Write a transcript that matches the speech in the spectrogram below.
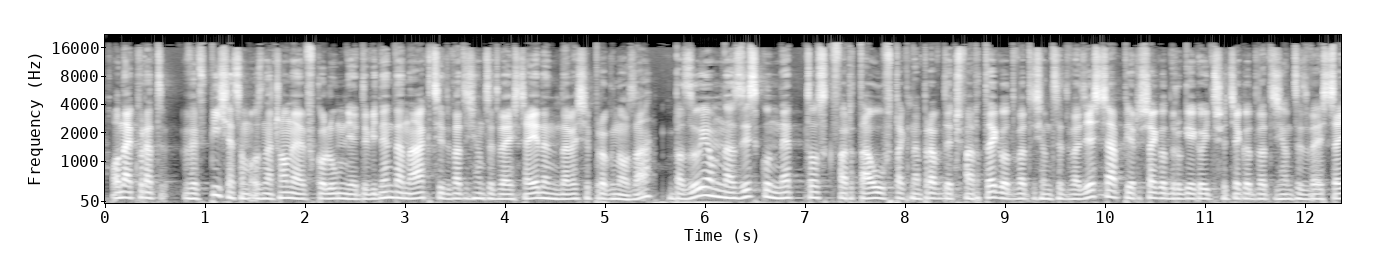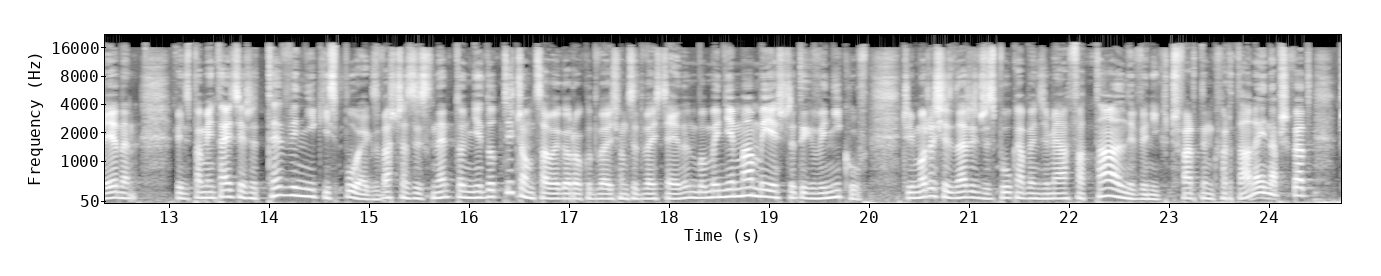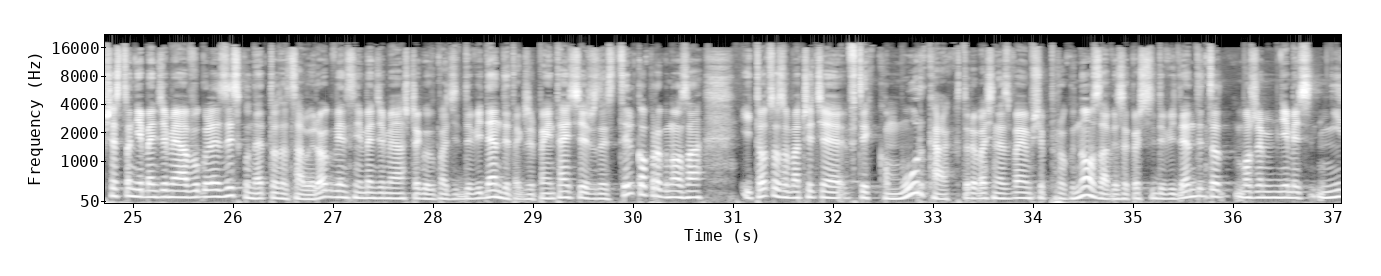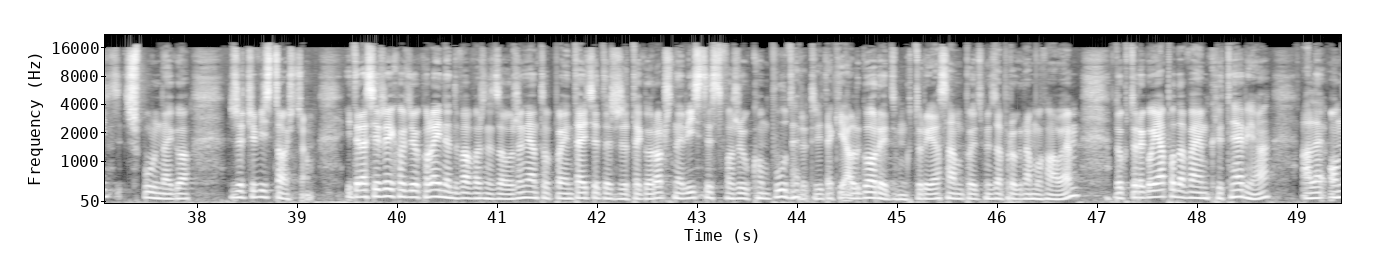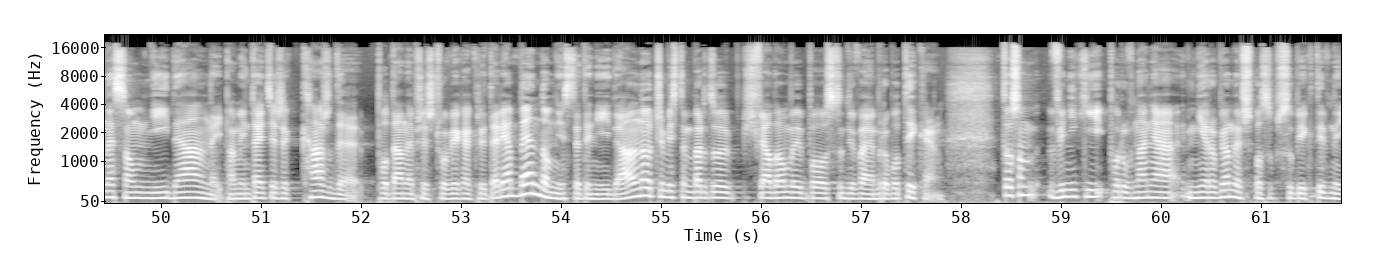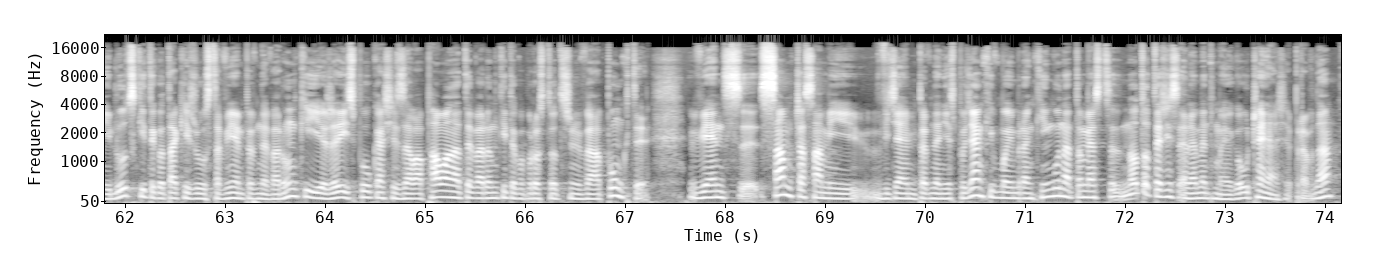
one akurat we wpisie są oznaczone w kolumnie dywidenda na akcję 2021 w nawiasie prognoza, bazują na zysku netto z kwartałów tak naprawdę 4 2020, 1, 2 i 3 2021. Więc pamiętajcie, że te wyniki spółek, zwłaszcza zysk netto, nie dotyczą całego roku 2021, bo my nie mamy jeszcze tych wyników. Czyli może się zdarzyć, że spółka będzie miała fatalny wynik w czwartym kwartale i na przykład przez to nie będzie miała w ogóle zysku netto za cały rok, więc nie będzie miała z czego wypłacić dywidendy. Także pamiętajcie, że to jest tylko prognoza i to, co zobaczycie w tych komórkach, które właśnie nazywają się prognoza wysokości dywidendy, to może nie mieć nic wspólnego z rzeczywistością. I teraz, jeżeli chodzi o kolejne dwa ważne założenia, to pamiętajcie też, że tegoroczne listy stworzył komputer, czyli taki algorytm, który ja sam powiedzmy zaprogramowałem, do którego ja podawałem kryteria, ale one są nieidealne. I pamiętajcie, że każde podane przez człowieka kryteria będą niestety nieidealne, o czym jestem bardzo świadomy, bo studiowałem robotykę. To są wyniki porównania nie robione w sposób subiektywny i ludzki, tylko taki, że ustawiłem pewne warunki i jeżeli spółka się załapała na te warunki, to po prostu otrzymywała punkty. Więc sam czasami widziałem pewne niespodzianki w moim rankingu, natomiast no to też jest element mojego uczenia się, prawda?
